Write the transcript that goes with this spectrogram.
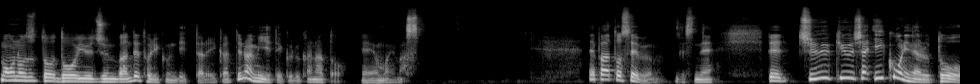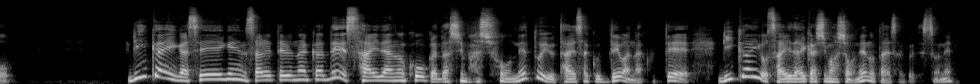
おのずとどういう順番で取り組んでいったらいいかっていうのは見えてくるかなと思います。で、パート7ですね。で、中級者以降になると、理解が制限されてる中で最大の効果出しましょうねという対策ではなくて、理解を最大化しましょうねの対策ですよね。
